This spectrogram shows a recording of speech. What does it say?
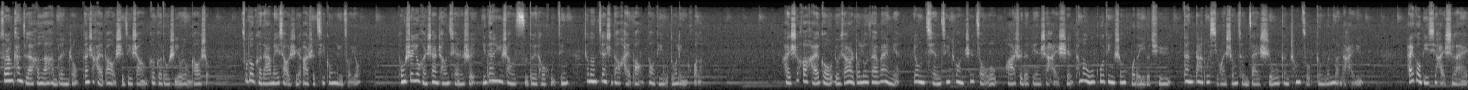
虽然看起来很懒很笨重，但是海豹实际上个个都是游泳高手，速度可达每小时二十七公里左右，同时又很擅长潜水。一旦遇上死对头虎鲸，就能见识到海豹到底有多灵活了。海狮和海狗有小耳朵露在外面，用前肌状肢走路、划水的便是海狮。它们无固定生活的一个区域，但大多喜欢生存在食物更充足、更温暖的海域。海狗比起海狮来，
